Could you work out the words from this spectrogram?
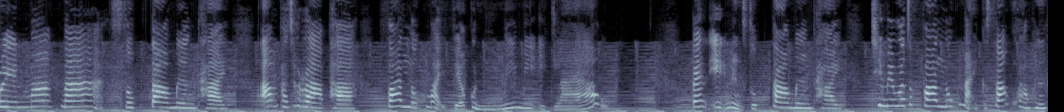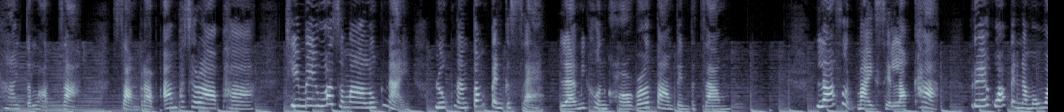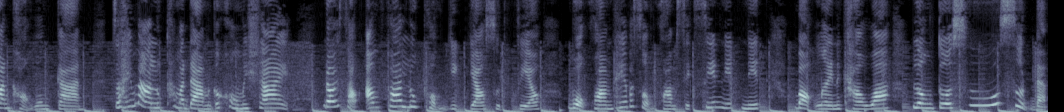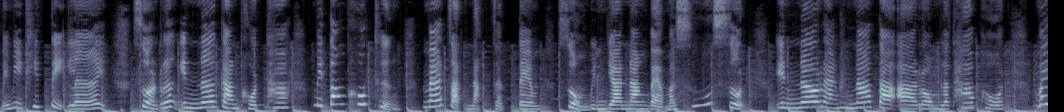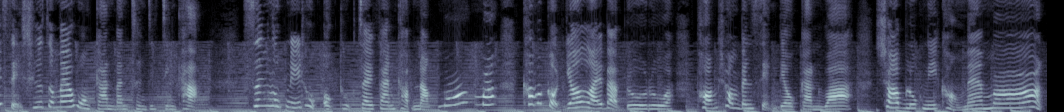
รีนมากมาซุปตาเมืองไทย อ้ำพัชราภาฟาดลุกใหม่เฟี้ยวกว่านี้ไม่มีอีกแล้ว เป็นอีกหนึ่งซุปตาเมืองไทย ที่ไม่ว่าจะฟาดลุกไหนก็สร้างความฮือฮาอยู่ตลอดจ้ะสำหรับอ้ำพัชราภา ที่ไม่ว่าจะมาลุกไหน ลุกนั้นต้องเป็นกระแส และมีคน cover ตามเป็นประจำล่าสุดมาอีกเสร็จแล้วค่ะ เรียกว่าเป็นนัมเบอร์วันของวงการ จะให้มาลุกธรรมดามันก็คงไม่ใช่ โดยสาวอ้ำฟาดลุกผมหยิกยาวสุดเฟี้ยว บวกความเท่ผสมความเซ็กซี่นิดๆ บอกเลยนะคะว่า ลงตัวสุดๆแบบไม่มีที่ติเลย ส่วนเรื่องอินเนอร์การโพสท่าไม่ต้องพูดถึง แม่จัดหนักจัดเต็มสวมวิญญาณนางแบบมาสุดๆอินเนอร์แรงทั้งหน้าตาอารมณ์และท่าโพสไม่เสียชื่อเจ้าแม่วงการบันเทิงจริง ๆ ค่ะ ซึ่งลุคนี้ถูกอกถูกใจแฟนคลับหนักมากมากเข้ามากดยอดไลค์แบบรัวๆ พร้อมชมเป็นเสียงเดียวกันว่า ชอบลุคนี้ของแม่มาก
